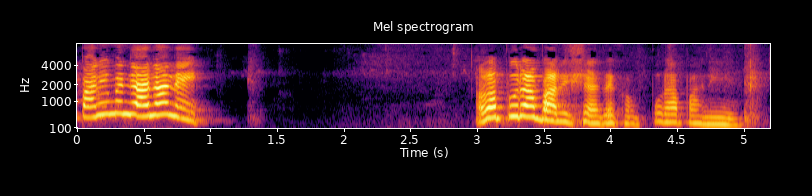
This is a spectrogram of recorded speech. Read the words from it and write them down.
पानी में जाना नहीं। अब पूरा बारिश है, देखो, पूरा पानी है।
